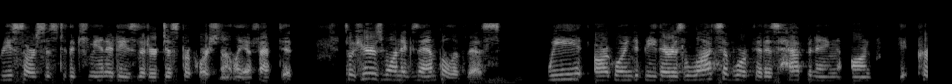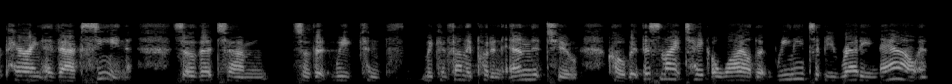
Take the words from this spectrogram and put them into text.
resources to the communities that are disproportionately affected. So here's one example of this. We are going to be, there is lots of work that is happening on preparing a vaccine so that um, so that we can we can finally put an end to COVID. This might take a while, but we need to be ready now and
